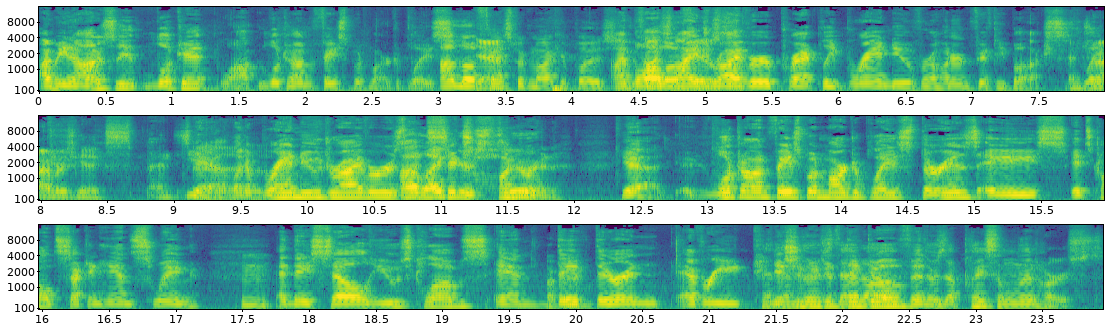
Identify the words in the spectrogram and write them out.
I mean, honestly, look at look on Facebook Marketplace. I love Yeah. Facebook Marketplace. I bought love my Facebook. driver practically brand new for 150 bucks. And Like, drivers get expensive. Yeah, like a brand new driver is like, like 600. Yeah, look on Facebook Marketplace. There is a it's called Secondhand Swing. Hmm. And they sell used clubs, and Okay. they they're in every And then condition you there's can that, think um, of. And there's that place in Lyndhurst.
